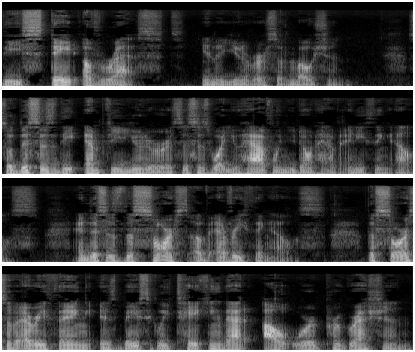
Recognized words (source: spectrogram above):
the state of rest in a universe of motion. So this is the empty universe. This is what you have when you don't have anything else. And this is the source of everything else the source of everything is basically taking that outward progression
